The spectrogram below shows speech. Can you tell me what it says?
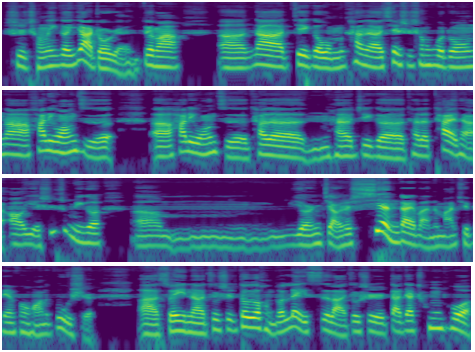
是成了一个亚洲人，对吗？呃，那这个我们看了现实生活中，那哈利王子，呃，哈利王子他的还有这个他的太太哦，也是这么一个，嗯，有人讲是现代版的麻雀变凤凰的故事啊，所以呢，就是都有很多类似了，就是大家冲破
